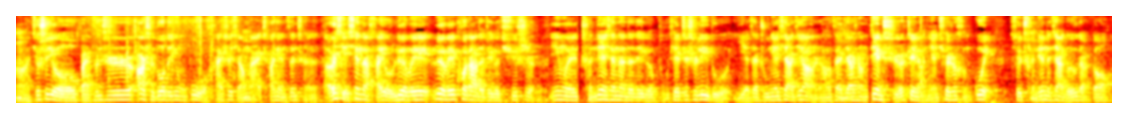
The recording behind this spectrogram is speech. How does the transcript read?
啊，就是有百分之二十多的用户还是想买插电增程，而且现在还有略微略微扩大的这个趋势，因为纯电现在的这个补贴支持力度也在逐年下降，然后再加上电池这两年确实很贵，所以纯电的价格有点高。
